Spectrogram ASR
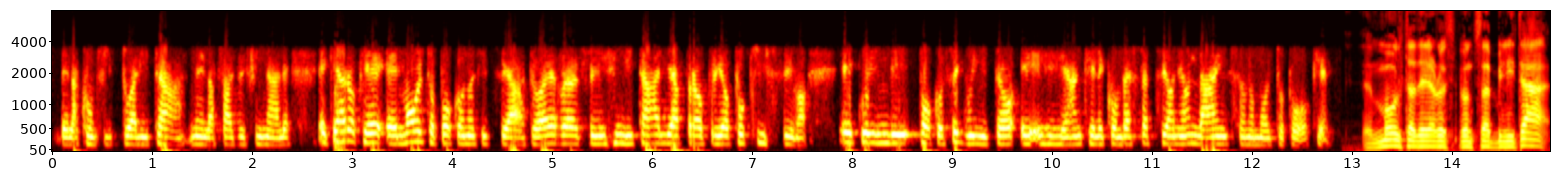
della conflittualità nella fase finale. È chiaro che è molto poco notiziato, eh? in Italia proprio pochissimo e quindi poco seguito e anche le conversazioni online sono molto poche. Eh, molta della responsabilità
